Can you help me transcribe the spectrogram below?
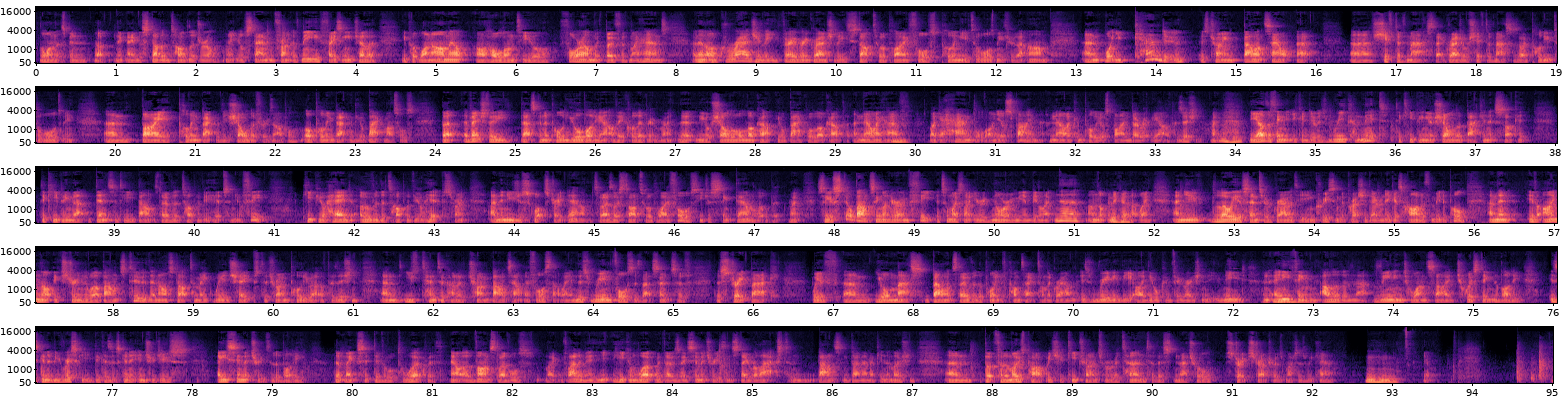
the one that's been uh, nicknamed the stubborn toddler drill. Right? You'll stand in front of me, facing each other. You put one arm out. I'll hold onto your forearm with both of my hands, and then I'll gradually, very, very gradually, start to apply force, pulling you towards me through that arm. And what you can do is try and balance out that uh, shift of mass, that gradual shift of mass as I pull you towards me, um, by pulling back with your shoulder, for example, or pulling back with your back muscles. But eventually, that's going to pull your body out of equilibrium, right? The, your shoulder will lock up, your back will lock up, and now I have like a handle on your spine, and now I can pull your spine directly out of position, right? The other thing that you can do is recommit to keeping your shoulder back in its socket, to keeping that density balanced over the top of your hips and your feet keep your head over the top of your hips, right? And then you just squat straight down. So as I start to apply force, you just sink down a little bit, right? So you're still bouncing on your own feet. It's almost like you're ignoring me and being like, nah, I'm not going to go mm-hmm. that way. And you lower your center of gravity, increasing the pressure there, and it gets harder for me to pull. And then if I'm not extremely well balanced too, then I'll start to make weird shapes to try and pull you out of position. And you tend to kind of try and balance out my force that way. And this reinforces that sense of the straight back with um, your mass balanced over the point of contact on the ground is really the ideal configuration that you need. And anything other than that, leaning to one side, twisting the body, is going to be risky because it's going to introduce asymmetry to the body that makes it difficult to work with. Now, advanced levels, like Vladimir, he, he can work with those asymmetries and stay relaxed and balanced and dynamic in the motion. Um, but for the most part, we should keep trying to return to this natural straight structure as much as we can. Mm-hmm. Yeah.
